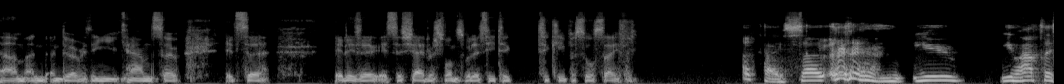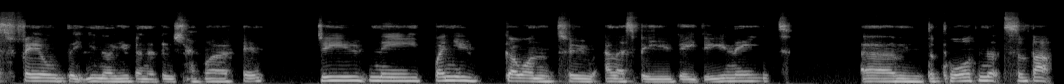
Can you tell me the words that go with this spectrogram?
um, and and do everything you can. So, it's a it is a it's a shared responsibility to to keep us all safe. Okay, so you you have this field that you know you're going to do some work in. Do you need when you go on to LSBUD? Do you need um, the coordinates of that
